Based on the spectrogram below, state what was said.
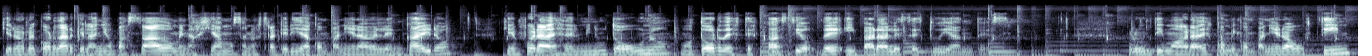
Quiero recordar que el año pasado homenajeamos a nuestra querida compañera Belén Cairo, quien fuera desde el minuto uno motor de este espacio de y para los estudiantes. Por último, agradezco a mi compañero Agustín,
